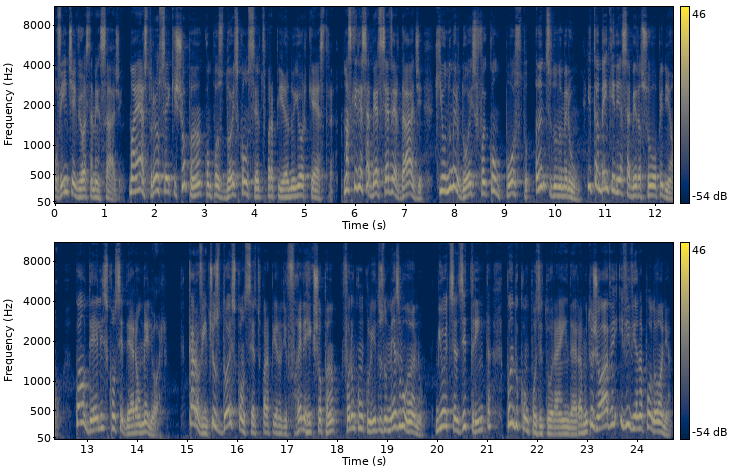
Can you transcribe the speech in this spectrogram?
Ouvinte enviou esta mensagem: Maestro, eu sei que Chopin compôs dois concertos para piano e orquestra, mas queria saber se é verdade que o número 2 foi composto antes do número 1 um, e também queria saber a sua opinião. Qual deles considera o melhor? Caro ouvinte, os dois concertos para piano de Frédéric Chopin foram concluídos no mesmo ano, 1830, quando o compositor ainda era muito jovem e vivia na Polônia.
